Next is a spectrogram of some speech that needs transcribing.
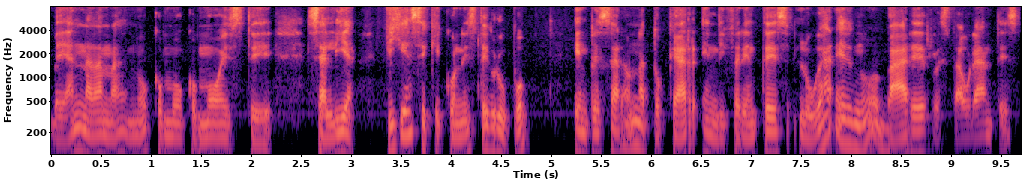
vean nada más, ¿no? Como, como este salía. Fíjense que con este grupo empezaron a tocar en diferentes lugares, ¿no? Bares, restaurantes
